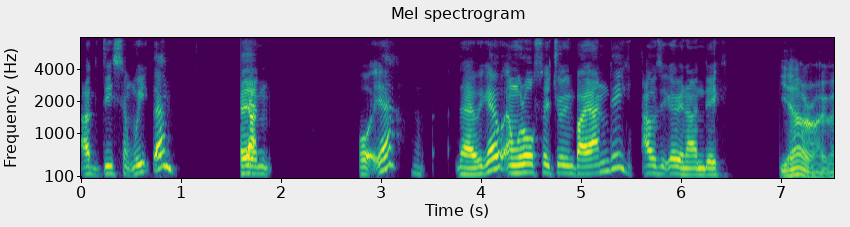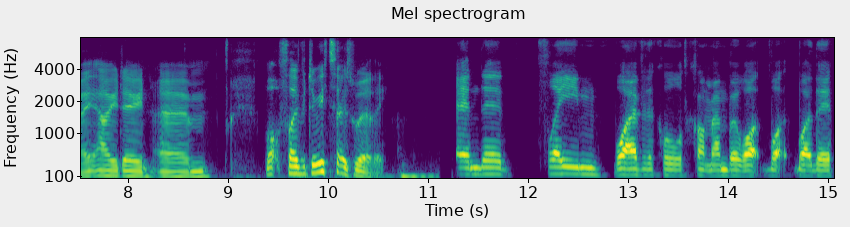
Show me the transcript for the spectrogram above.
had a decent week then. Yeah. Um, but yeah, there we go. And we're also joined by Andy. How's it going, Andy? Yeah, all right, mate. How you doing? Um, what flavour Doritos were they? And the flame, whatever they're called, can't remember what what what the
